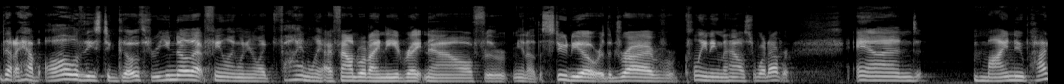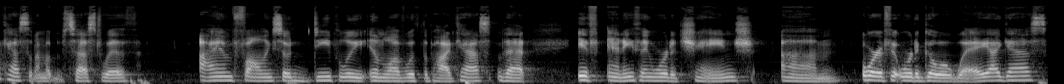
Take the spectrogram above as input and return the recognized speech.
that I have all of these to go through. You know that feeling when you're like, finally, I found what I need right now for, you know, the studio or the drive or cleaning the house or whatever. And my new podcast that I'm obsessed with, I am falling so deeply in love with the podcast that if anything were to change, um, or if it were to go away, I guess,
